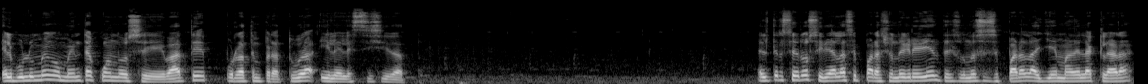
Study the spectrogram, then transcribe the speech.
el volumen aumenta cuando se bate por la temperatura y la elasticidad. El tercero sería la separación de ingredientes, donde se separa la yema de la clara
